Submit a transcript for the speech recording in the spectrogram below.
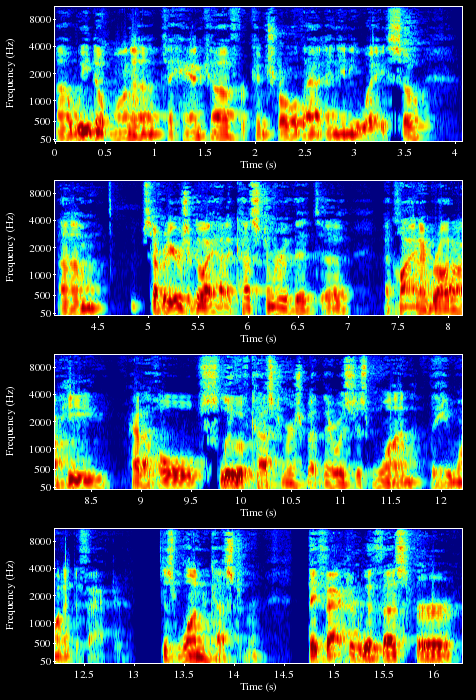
Uh, we don't want to handcuff or control that in any way. So um, several years ago, I had a customer that uh, a client I brought on. He had a whole slew of customers, but there was just one that he wanted to factor. Just one customer. They factored with us for,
